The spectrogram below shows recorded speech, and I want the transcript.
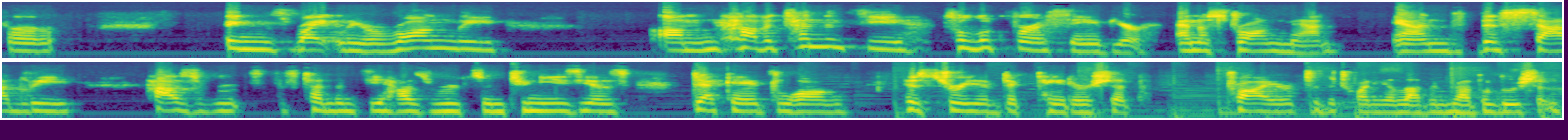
for things rightly or wrongly, um, have a tendency to look for a savior and a strong man. And this sadly has roots. This tendency has roots in Tunisia's decades-long history of dictatorship prior to the 2011 revolution.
